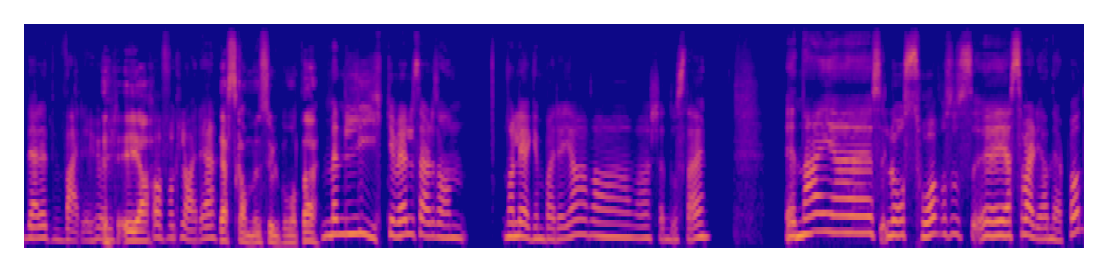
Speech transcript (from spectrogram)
det er et verre hull Ja, å forklare. Det er skammens hull, på en måte. Men likevel så er det sånn Når legen bare Ja, hva, hva skjedde hos deg? «Eh, Nei, jeg lå og sov, og så eh, jeg svelga en AirPod.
